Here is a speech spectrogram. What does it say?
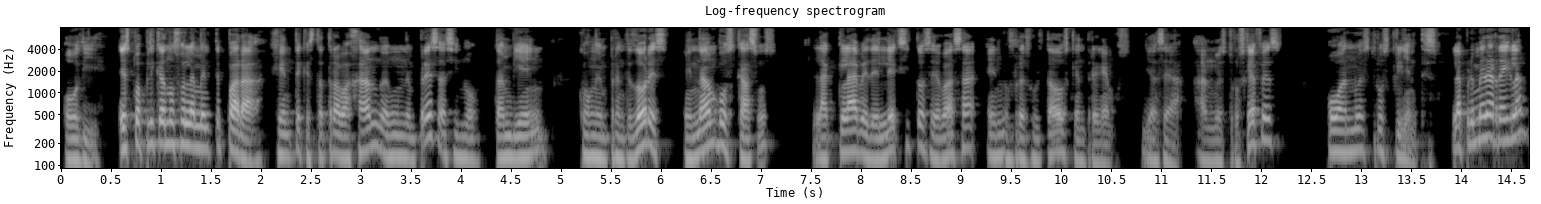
odie. Esto aplica no solamente para gente que está trabajando en una empresa, sino también con emprendedores. En ambos casos, la clave del éxito se basa en los resultados que entreguemos, ya sea a nuestros jefes o a nuestros clientes. La primera regla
